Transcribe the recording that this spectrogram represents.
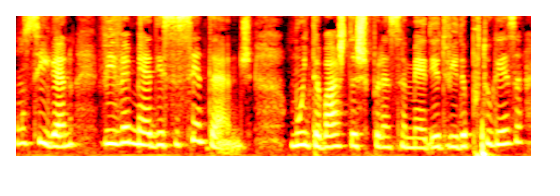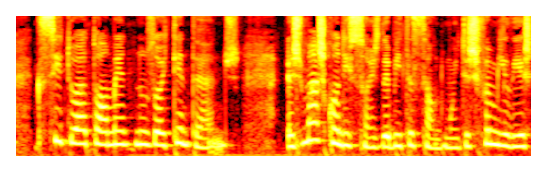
Um cigano vive em média 60 anos, muito abaixo da esperança média de vida portuguesa, que se situa atualmente nos 80 anos. As más condições de habitação de muitas famílias,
